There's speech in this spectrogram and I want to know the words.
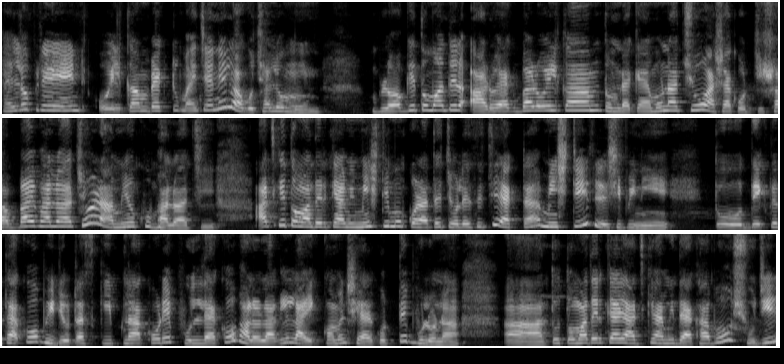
Hello friend, welcome back to my channel অগোছালো মুন। ব্লগে তোমাদের আরও একবার ওয়েলকাম। তোমরা কেমন আছো? আশা করছি সবাই ভালো আছো আর আমিও খুব ভালো আছি। আজকে তোমাদেরকে আমি মিষ্টি মুখ করাতে চলে এসেছি একটা মিষ্টির রেসিপি নিয়ে। তো দেখতে থাকো, ভিডিওটা স্কিপ না করে ফুল দেখো। ভালো লাগলে লাইক কমেন্ট শেয়ার করতে ভুলো না। তো তোমাদেরকে আজকে আমি দেখাবো সুজির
